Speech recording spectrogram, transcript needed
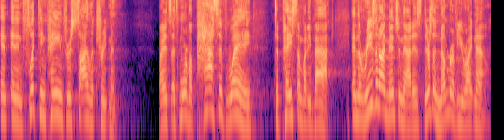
and, and inflicting pain through silent treatment. Right? It's, it's more of a passive way to pay somebody back. And the reason I mention that is there's a number of you right now.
